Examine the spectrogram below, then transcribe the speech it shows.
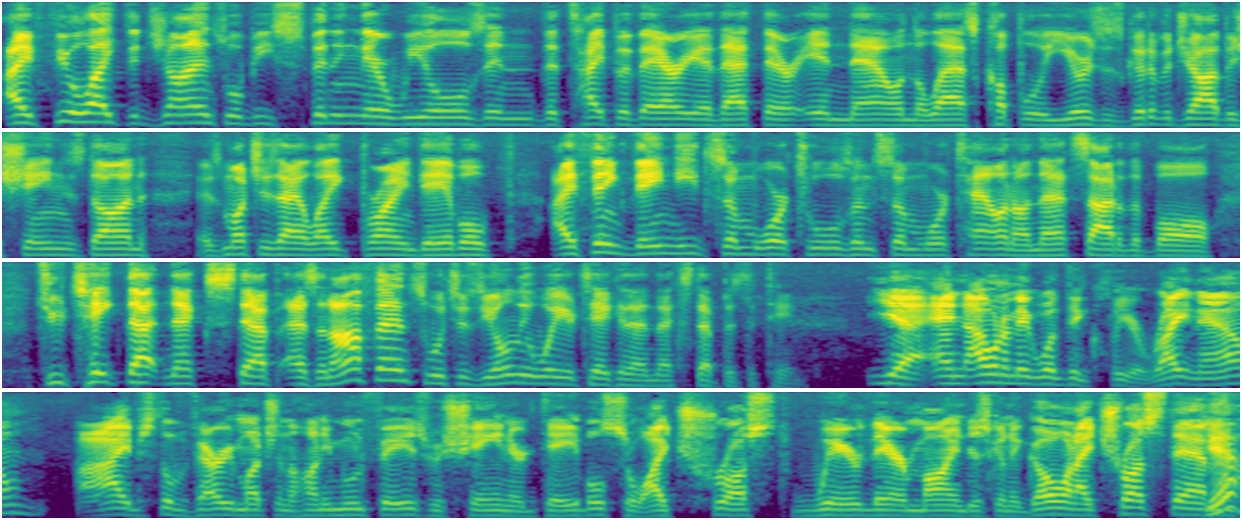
I feel like the Giants will be spinning their wheels in the type of area that they're in now in the last couple of years. As good of a job as Schoen's done, as much as I like Brian Daboll, I think they need some more tools and some more talent on that side of the ball to take that next step as an offense, which is the only way you're taking that next step as a team. Yeah, and I want to make one thing clear. Right now, I'm still very much in the honeymoon phase with Schoen or Daboll, so I trust where their mind is going to go, and I trust them Yeah.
